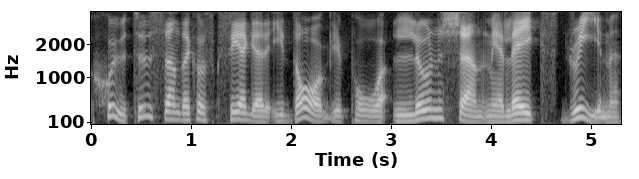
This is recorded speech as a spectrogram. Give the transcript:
7000 kuskseger idag på lunchen med Lakes Dream.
